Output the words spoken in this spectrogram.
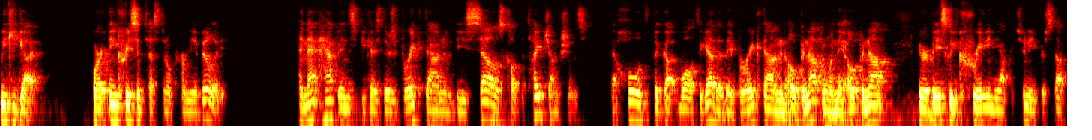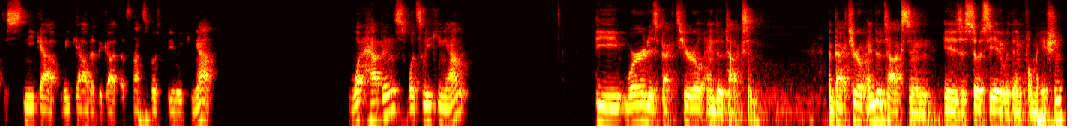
leaky gut or increased intestinal permeability. And that happens because there's breakdown of these cells called the tight junctions that hold the gut wall together. They break down and open up. And when they open up, you're basically creating the opportunity for stuff to sneak out, leak out of the gut that's not supposed to be leaking out. What happens? What's leaking out? The word is bacterial endotoxin. And bacterial endotoxin is associated with inflammation,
